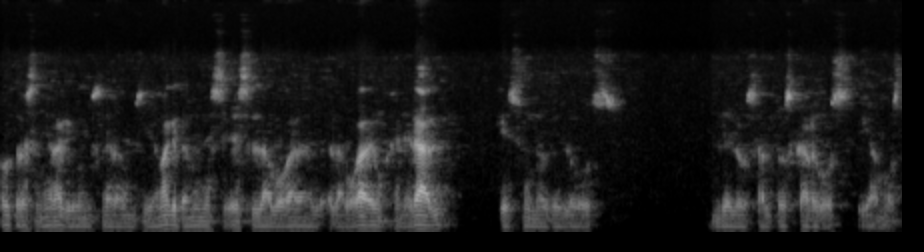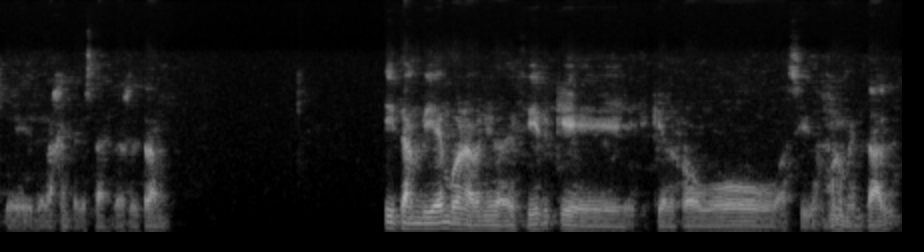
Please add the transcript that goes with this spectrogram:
otra señora que no sé cómo se llama, que también es, la, abogada, la abogada de un general, que es uno de los de los altos cargos, digamos, de, la gente que está detrás de Trump. Y también, bueno, ha venido a decir que, que, el robo ha sido monumental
